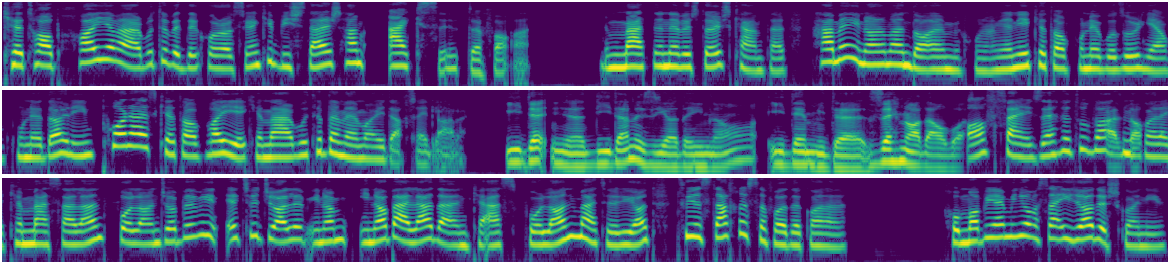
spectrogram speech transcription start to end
کتاب های مربوط به دکوراسیون که بیشترش هم عکس اتفاقا. متن نوشتارش کمتر. همه اینا رو من دائم می‌خونم. یعنی یه کتابخونه بزرگی هم خونه داریم. پر از کتاب که مربوط به معماری داخلی. آره. ایده دیدن زیاد اینا ایده میده. ذهن آدم باز آفرین ذهن تو باز می‌کنه که مثلا فلان جا ببین چه جالب. اینا اینا بلدن که از فلان material توی استخر استفاده کنن. خب ما بیایم اینو مثلا ایجادش کنیم.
